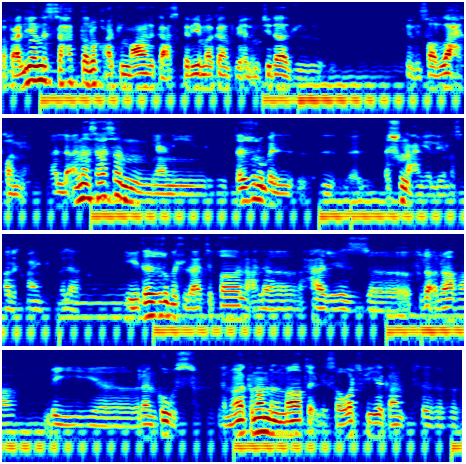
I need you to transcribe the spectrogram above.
ففعليا لسه حتى رقعه المعارك العسكرية ما كانت بهالامتداد اللي صار لاحقا يعني. هلأ أنا أساسا يعني التجربة الأشنع اللي صارت معي بالبلد هي تجربة الاعتقال على حاجز آه، فرق رابعة برنكوس لأنه أنا كمان من المناطق اللي صورت فيها كانت آه،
